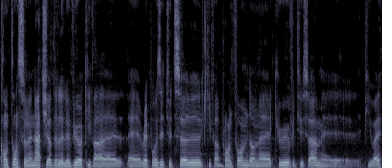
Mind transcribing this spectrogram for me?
content sur la nature de la levure qui va euh, euh, reposer toute seule, qui va prendre forme dans la cuve et tout ça. Mais, et puis ouais.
